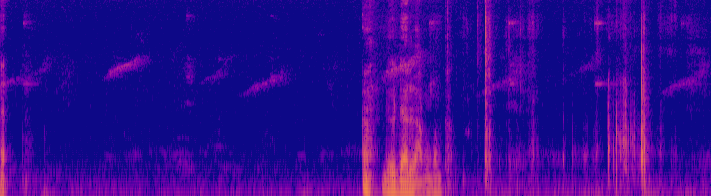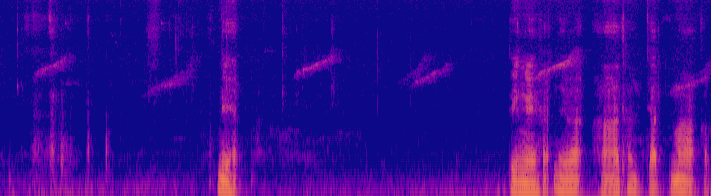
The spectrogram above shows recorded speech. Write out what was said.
ฮะอะดูด้านหลังบ้างครับ เนี่ย เป็นไงครับเนื้อหาท่านจัดมากครับ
